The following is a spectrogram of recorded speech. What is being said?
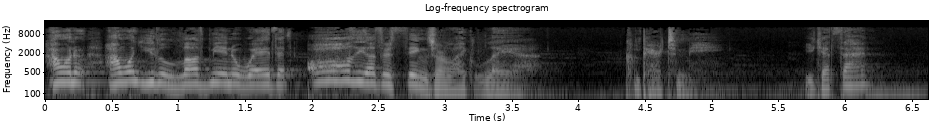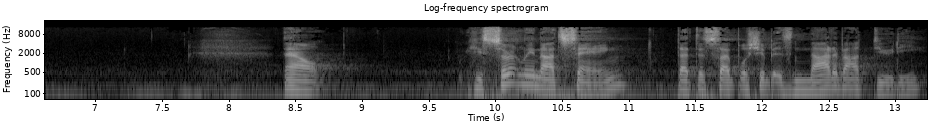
I want, to, I want you to love me in a way that all the other things are like Leah compared to me. You get that? Now, he's certainly not saying that discipleship is not about duty,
